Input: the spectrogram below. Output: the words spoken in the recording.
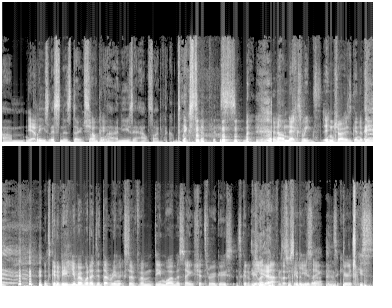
Um, Yeah. please, listeners, don't sample Shocking. that and use it outside of the context of this. and um, next week's intro is going to be. it's going to be. You remember when I did that remix of um, Dean Wormer saying "shit through a goose"? It's going to be like Yeah, that, but just for you be saying that. insecurities.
